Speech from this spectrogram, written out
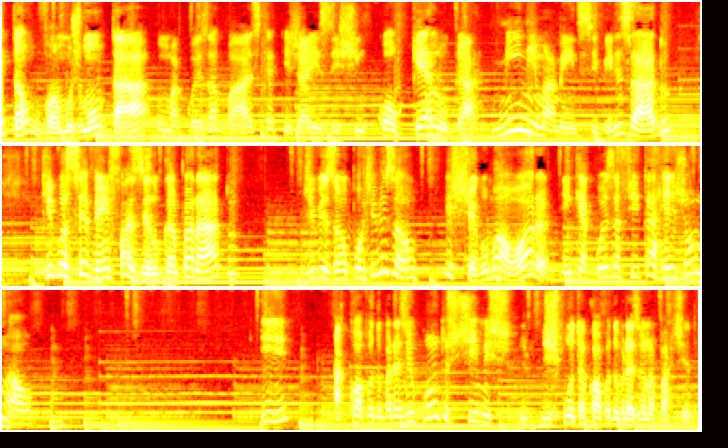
então, vamos montar uma coisa básica que já existe em qualquer lugar minimamente civilizado, que você vem fazendo campeonato divisão por divisão. E chega uma hora em que a coisa fica regional. E a Copa do Brasil, quantos times disputam a Copa do Brasil na partida?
